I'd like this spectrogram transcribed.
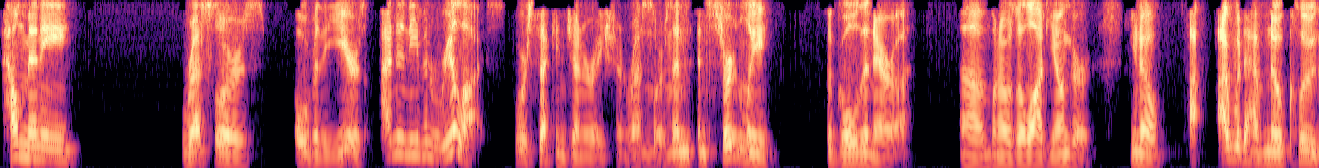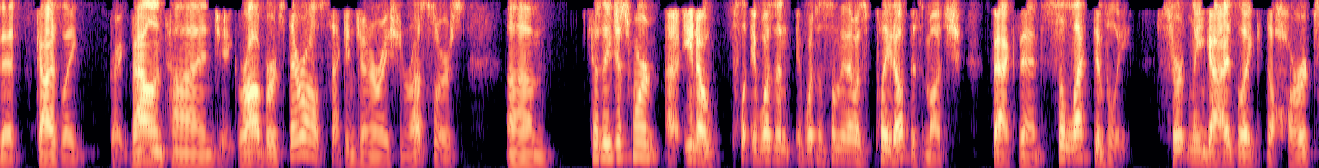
how many wrestlers over the years I didn't even realize were second generation wrestlers, Mhm. and and certainly the golden era um, when I was a lot younger. You know, I, I would have no clue that guys like Greg Valentine, Jake Roberts. They're all second generation wrestlers because um, they just weren't. Uh, you know, pl- it wasn't it wasn't something that was played up as much back then. Selectively, certainly guys like the Harts,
